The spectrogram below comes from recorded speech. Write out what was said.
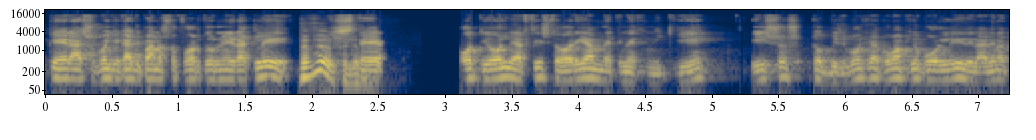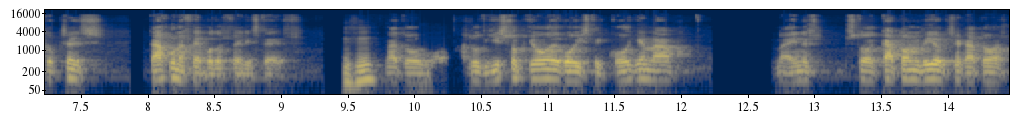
Και να σου πω και κάτι πάνω στο Φόρτουν Ηρακλή. Βεβαίως, Πιστεύω ότι όλη αυτή η ιστορία με την εθνική ίσως τον πεισμόχει ακόμα πιο πολύ. Δηλαδή να το ξέρεις, τα έχουν αυτά οι ποδοσφαιριστές. Μμμ. Να το, να το βγεις στο πιο εγωιστικό για να, να είναι στο 102% ας πούμε.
